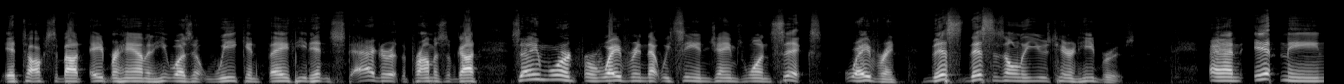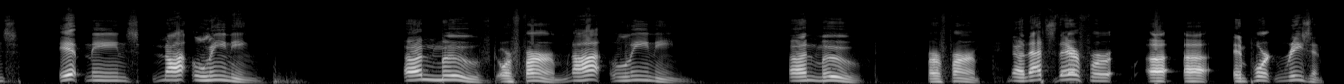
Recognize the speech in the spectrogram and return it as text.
it talks about Abraham and he wasn't weak in faith. He didn't stagger at the promise of God. Same word for wavering that we see in James 1 6, wavering. This, this is only used here in Hebrews. And it means, it means not leaning, unmoved or firm, not leaning, unmoved or firm. Now that's there for an important reason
